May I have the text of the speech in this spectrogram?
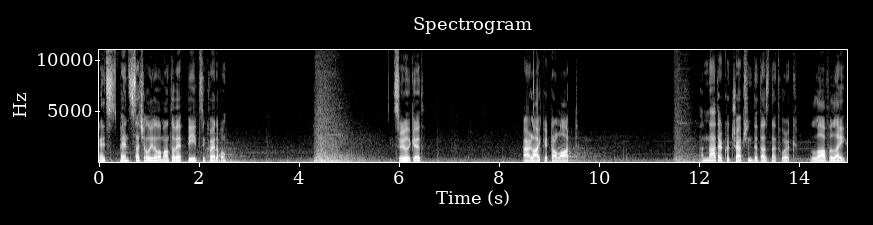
And it spends such a little amount of FP, it's incredible. It's really good. I like it a lot. Another contraption that does not work. Lovely.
